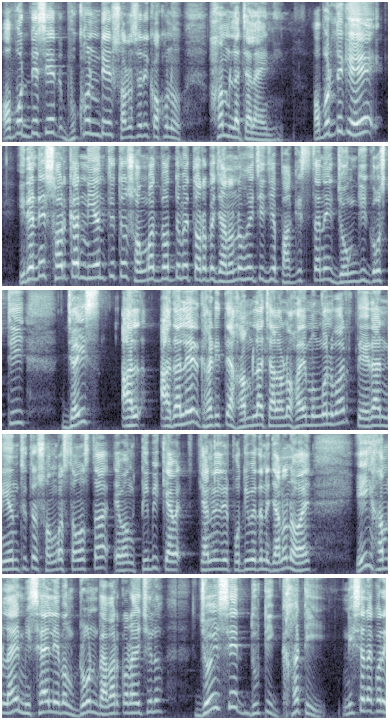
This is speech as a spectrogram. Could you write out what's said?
অপর দেশের ভূখণ্ডে সরাসরি কখনো হামলা চালায়নি। অপরদিকে ইরানের সরকার নিয়ন্ত্রিত সংবাদ মাধ্যমের তরফে জানানো হয়েছে যে পাকিস্তানের জঙ্গি গোষ্ঠী জৈস আল আদালের ঘাঁটিতে হামলা চালানো হয় মঙ্গলবার। তেহরান নিয়ন্ত্রিত সংবাদ সংস্থা এবং টিভি চ্যানেলের প্রতিবেদনে জানানো হয় এই হামলায় মিসাইল এবং ড্রোন ব্যবহার করা হয়েছিল। জৈসের দুটি ঘাঁটি নিশানা করে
